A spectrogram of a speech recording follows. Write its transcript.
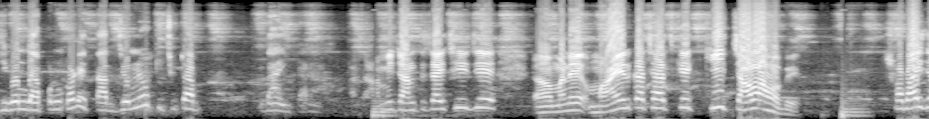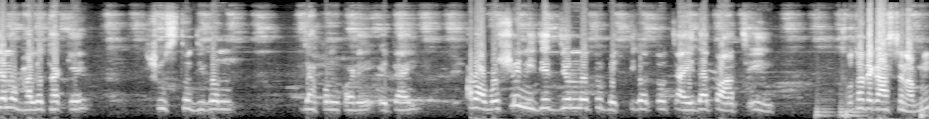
জীবনযাপন করে তার জন্যও কিছুটা দায়ী তারা। আমি জানতে চাইছি যে মানে মায়ের কাছে আজকে কি চাওয়া হবে? সবাই যেন ভালো থাকে সুস্থ জীবন যাপন করে এটাই। আর অবশ্যই নিজের জন্য তো ব্যক্তিগত চাহিদা তো আছেই। কোথা থেকে আসছেন আপনি?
